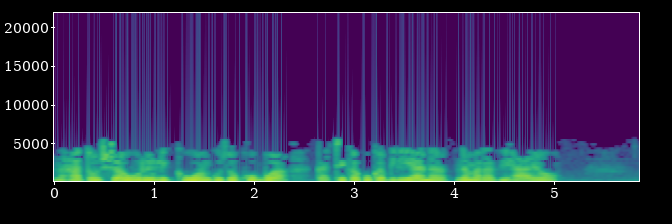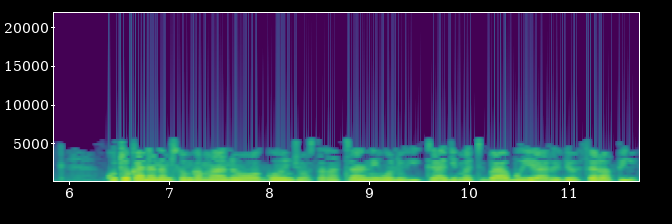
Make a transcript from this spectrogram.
na hata ushauri ulikuwa nguzo kubwa katika kukabiliana na maradhi hayo. Kutokana na msongamano wa wagonjwa wa saratani waliohitaji matibabu ya radiotherapy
